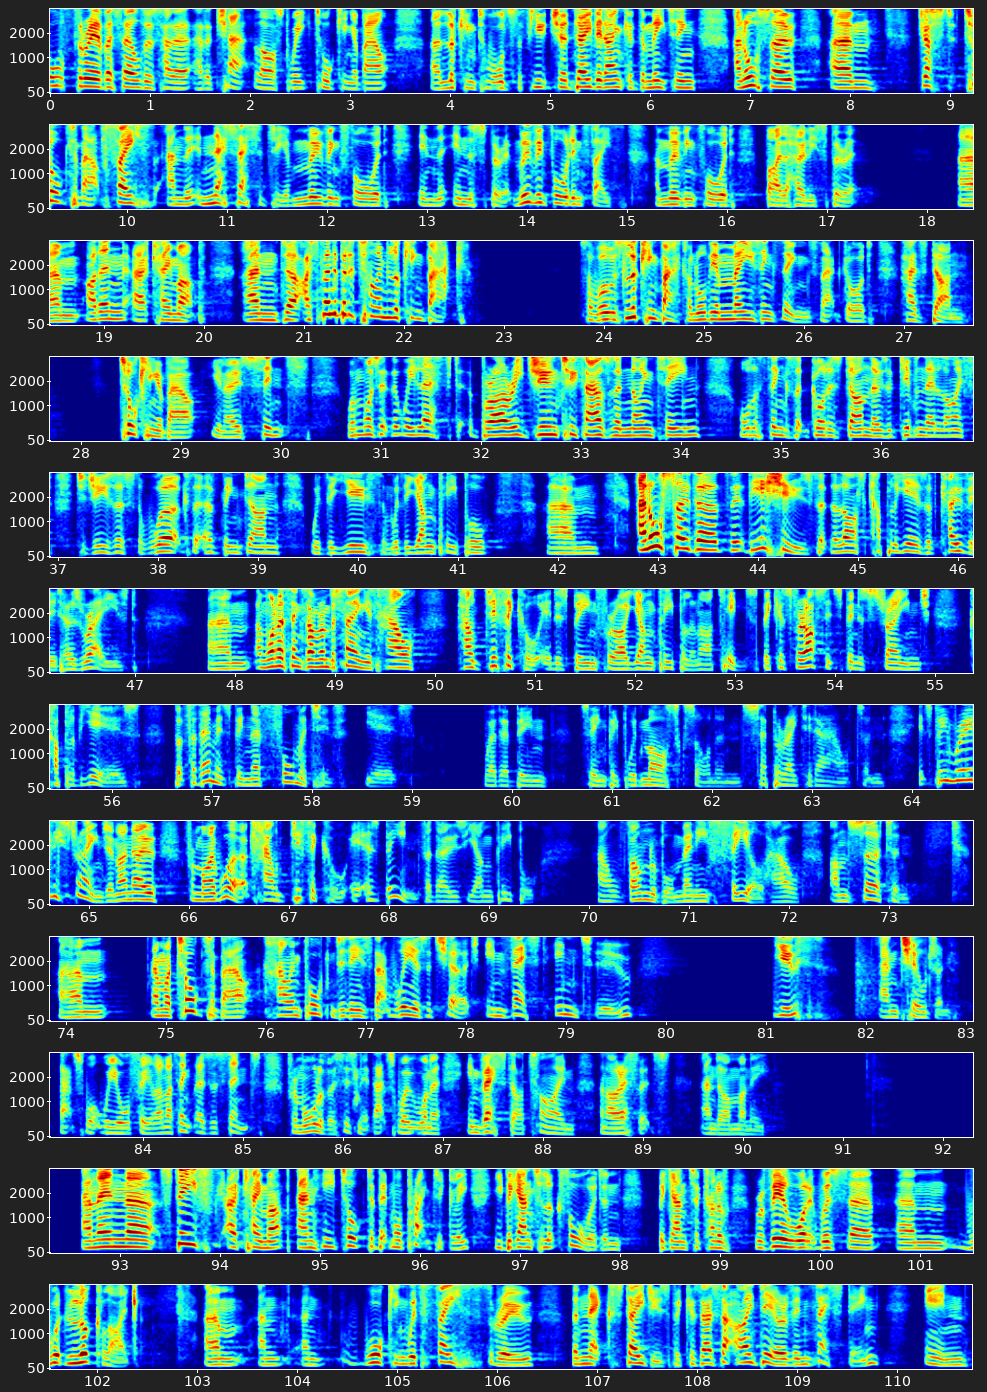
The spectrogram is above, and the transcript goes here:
all three of us elders had a, had a chat last week talking about uh, looking towards the future. David anchored the meeting and also um, just talked about faith and the necessity of moving forward in the, in the Spirit, moving forward in faith and moving forward by the Holy Spirit. Um, I then uh, came up and uh, I spent a bit of time looking back. So I was looking back on all the amazing things that God has done, talking about, you know, since when was it that we left Brary? June 2019. All the things that God has done, those who have given their life to Jesus, the work that have been done with the youth and with the young people. Um, and also the, the, the, issues that the last couple of years of COVID has raised. Um, and one of the things I remember saying is how, how difficult it has been for our young people and our kids. Because for us, it's been a strange couple of years, but for them, it's been their formative years where they've been seeing people with masks on and separated out. And it's been really strange. And I know from my work how difficult it has been for those young people, how vulnerable many feel, how uncertain. Um, and I talked about how important it is that we as a church invest into youth and children. That's what we all feel. And I think there's a sense from all of us, isn't it? That's where we want to invest our time and our efforts and our money. And then uh, Steve uh, came up and he talked a bit more practically. He began to look forward and began to kind of reveal what it was uh, um, would look like, um, and and walking with faith through the next stages. Because there's that idea of investing in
